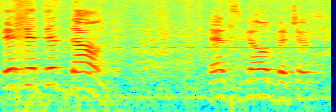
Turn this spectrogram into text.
Hit, hit, hit, down. Let's go, bitches.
